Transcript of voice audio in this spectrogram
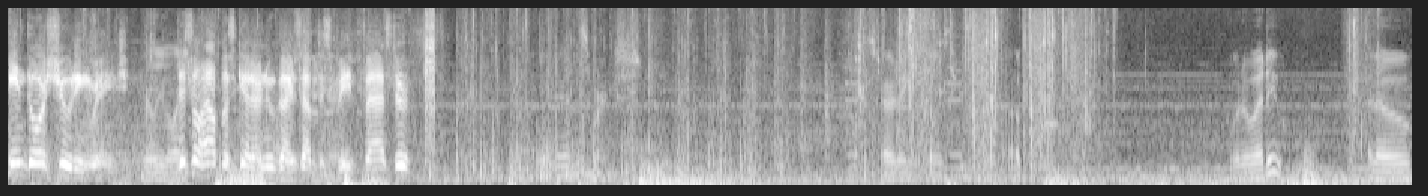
Indoor shooting range. Really like This'll help us get our new guys up to speed range. faster. How this works. Starting in three. Okay. What do I do? Hello.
